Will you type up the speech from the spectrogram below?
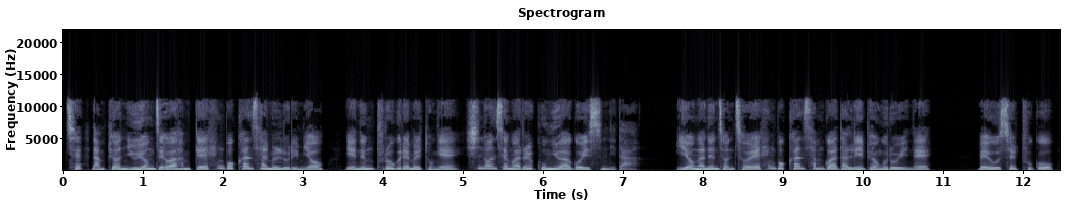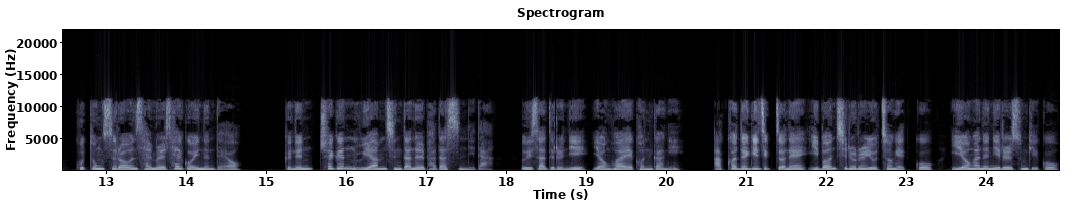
채 남편 유영재와 함께 행복한 삶을 누리며 예능 프로그램을 통해 신혼생활을 공유하고 있습니다. 이영아는 전처의 행복한 삶과 달리 병으로 인해 매우 슬프고 고통스러운 삶을 살고 있는데요. 그는 최근 위암 진단을 받았습니다. 의사들은 이 영화의 건강이 악화되기 직전에 입원 치료를 요청했고 이영아는 이를 숨기고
